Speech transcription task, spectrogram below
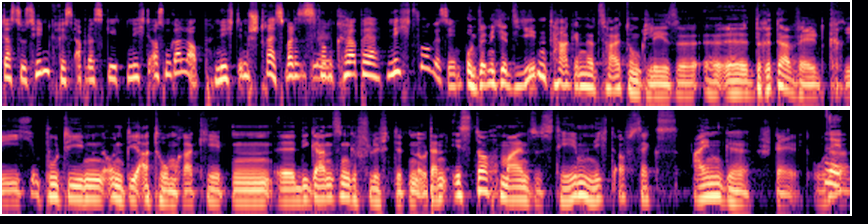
dass du es hinkriegst, aber das geht nicht aus dem Galopp, nicht im Stress, weil das ist nee. vom Körper her nicht vorgesehen. Und wenn ich jetzt jeden Tag in der Zeitung lese, äh, äh, Dritter Weltkrieg, Putin und die Atomraketen, äh, die ganzen Geflüchteten, dann ist doch mein System nicht auf Sex eingestellt, oder?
